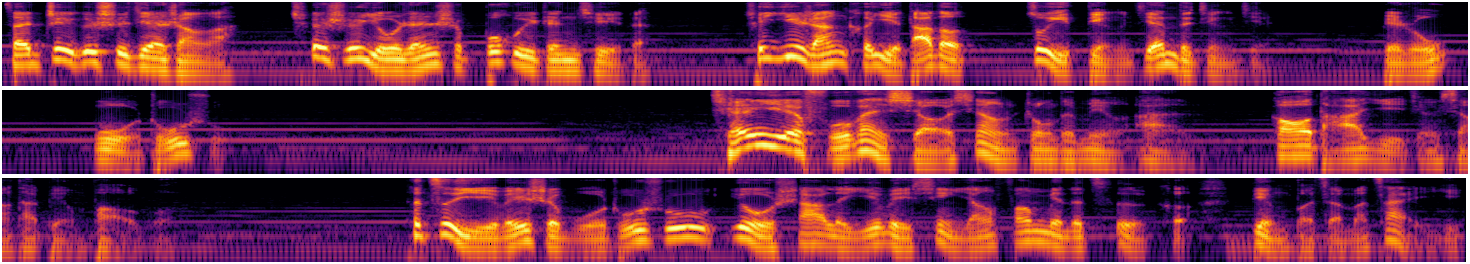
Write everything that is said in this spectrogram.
在这个世界上啊，确实有人是不会真气的，却依然可以达到最顶尖的境界，比如五竹叔。前夜府外小巷中的命案，高达已经向他禀报过。他自以为是五竹叔又杀了一位信阳方面的刺客，并不怎么在意，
